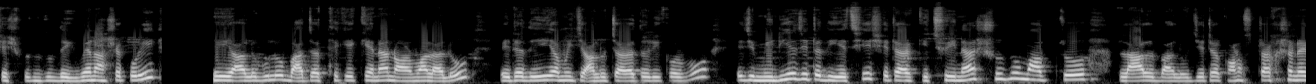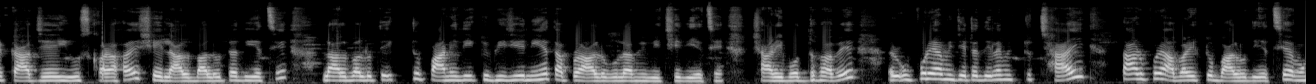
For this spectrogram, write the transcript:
শেষ পর্যন্ত দেখবেন, আশা করি। এই আলুগুলো বাজার থেকে কেনা নর্মাল আলু। এটা দিয়েই আমি আলু চারা তৈরি করব। এই যে মিডিয়া যেটা দিয়েছি, সেটা আর কিছুই না। শুধুমাত্র লাল বালু, যেটা কনস্ট্রাকশনের কাজে ইউজ করা হয়, সেই লাল বালুটা দিয়েছি। লাল বালুতে একটু পানি দিয়ে একটু ভিজিয়ে নিয়ে তারপর আলুগুলো আমি বিছিয়ে দিয়েছি সারিবদ্ধভাবে। আর উপরে আমি যেটা দিলাম একটু ছাই তার উপরে আবার একটু বালু দিয়েছি এবং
